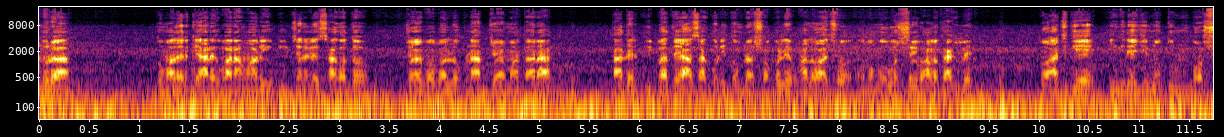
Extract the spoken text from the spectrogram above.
বন্ধুরা, তোমাদেরকে আরেকবার আমার ইউটিউব চ্যানেলে স্বাগত। জয় বাবা লোকনাথ, জয় মা তারা। তাদের কৃপাতে আশা করি তোমরা সকলে ভালো আছো এবং অবশ্যই ভালো থাকবে। তো আজকে ইংরেজি নতুন বর্ষ।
